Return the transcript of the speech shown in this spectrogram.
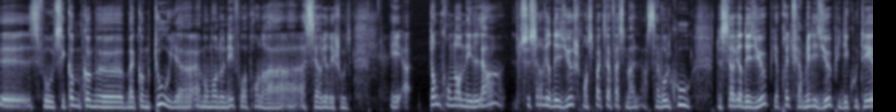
euh, c'est comme comme euh, bah, comme tout, il y a un moment donné, il faut apprendre à, à- à se servir des choses. Et à- tant qu'on en est là, se servir des yeux, je pense pas que ça fasse mal. Ça vaut le coup de se servir des yeux, puis après de fermer les yeux, puis d'écouter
